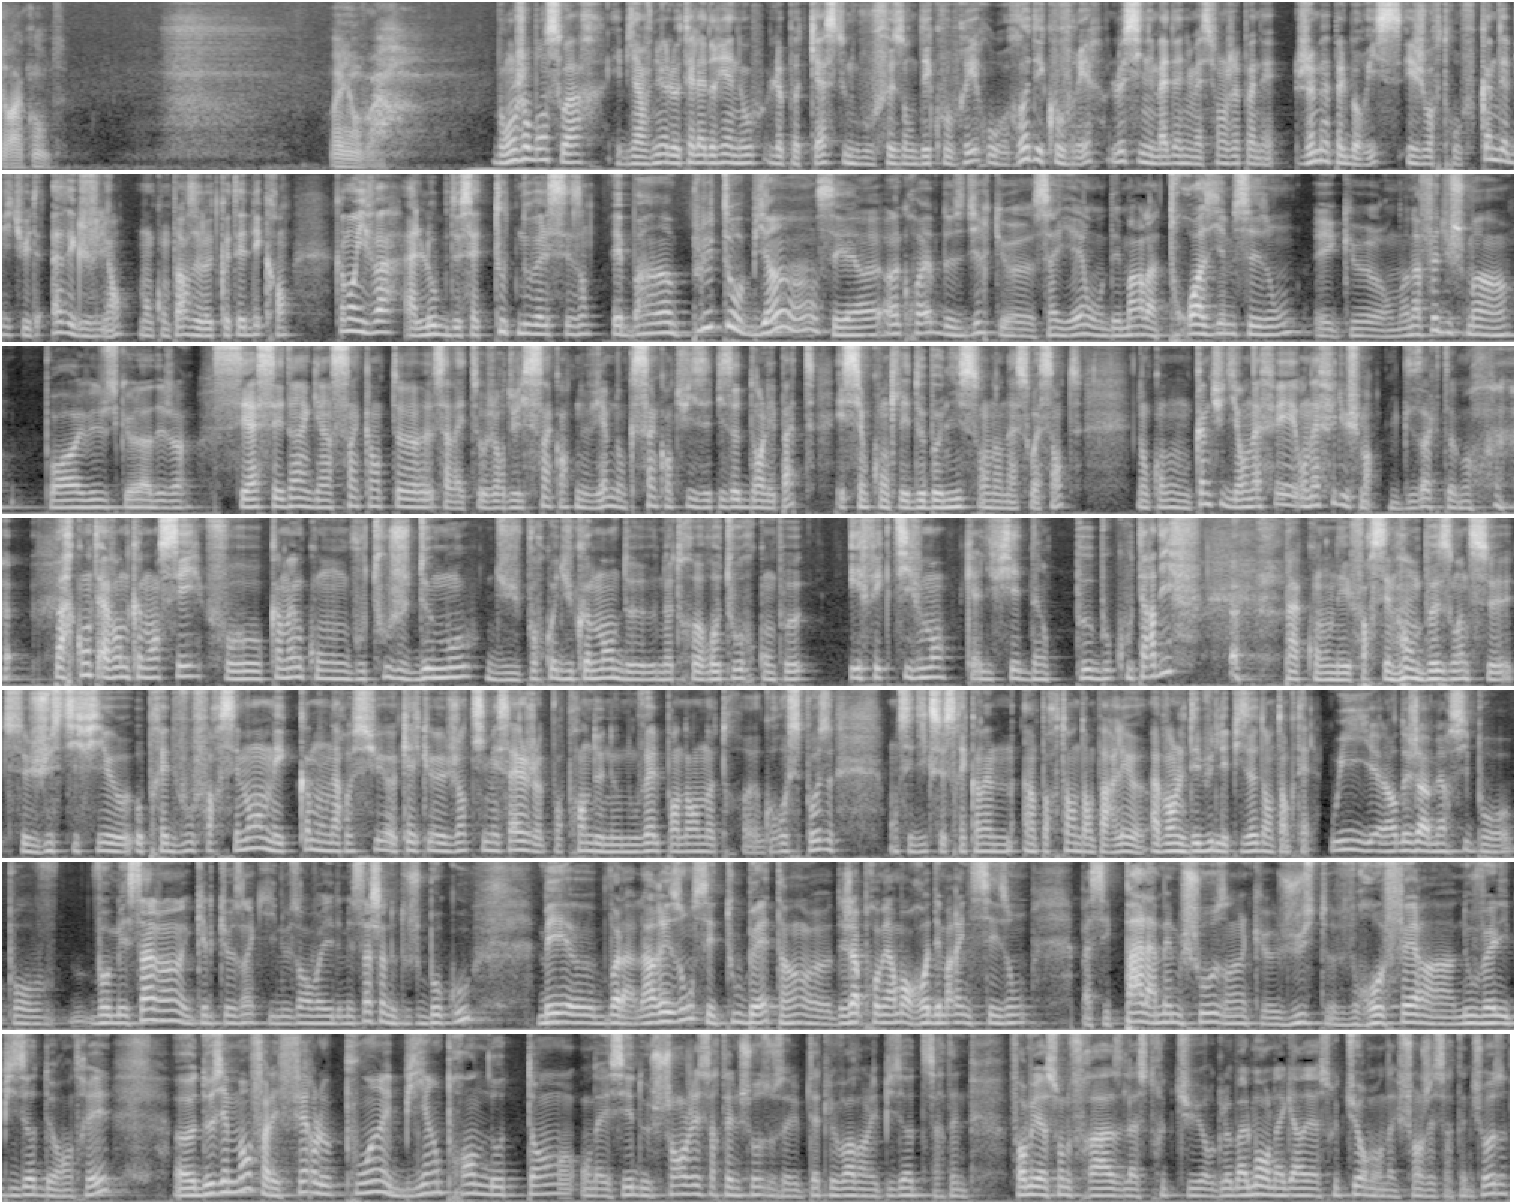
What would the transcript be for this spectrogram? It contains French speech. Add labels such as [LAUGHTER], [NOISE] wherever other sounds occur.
Te raconte. Voyons voir. Bonjour, bonsoir et bienvenue à l'Hôtel Adriano, le podcast où nous vous faisons découvrir ou redécouvrir le cinéma d'animation japonais. Je m'appelle Boris et je vous retrouve comme d'habitude avec Julien, mon comparse de l'autre côté de l'écran. Comment il va à l'aube de cette toute nouvelle saison? Eh ben, plutôt bien. hein. C'est euh, incroyable de se dire que ça y est, on démarre la troisième saison et qu'on en a fait du chemin hein, pour arriver jusque-là déjà. C'est assez dingue, hein, 50, euh, ça va être aujourd'hui le 59e, donc 58 épisodes dans les pattes, et si on compte les deux bonus, on en a 60. Donc on, comme tu dis, on a fait, on a fait du chemin. Exactement. [LAUGHS] Par contre, avant de commencer, faut quand même qu'on vous touche deux mots du pourquoi du comment de notre retour qu'on peut effectivement qualifier d'un peu beaucoup tardif. [LAUGHS] Pas qu'on ait forcément [LAUGHS] besoin de se, de se justifier au- auprès de vous forcément, mais comme on a reçu euh, quelques gentils messages pour prendre de nos nouvelles pendant notre euh, grosse pause, on s'est dit que ce serait quand même important d'en parler euh, avant le début de l'épisode en tant que tel. Oui, alors déjà, merci pour, pour vos messages, hein, quelques-uns qui nous ont envoyé des messages, ça nous touche beaucoup. Mais euh, voilà, la raison, c'est tout bête. hein. Euh, Déjà, premièrement, redémarrer une saison, bah, c'est pas la même chose hein, que juste refaire un nouvel épisode de rentrée. Euh, deuxièmement, fallait faire le point et bien prendre notre temps. On a essayé de changer certaines choses. Vous allez peut-être le voir dans l'épisode, certaines formulations de phrases, la structure. Globalement, on a gardé la structure, mais on a changé certaines choses.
